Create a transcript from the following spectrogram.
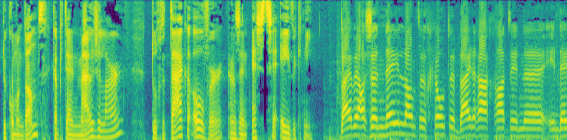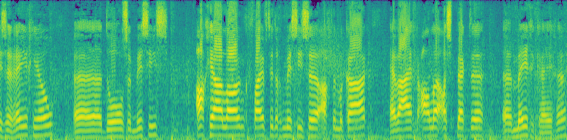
De commandant, kapitein Muizelaar, droeg de taken over aan zijn Estse evenknie. Wij hebben als Nederland een grote bijdrage gehad in, uh, in deze regio door onze missies. Acht jaar lang, 25 missies uh, achter elkaar, hebben we eigenlijk alle aspecten meegekregen.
